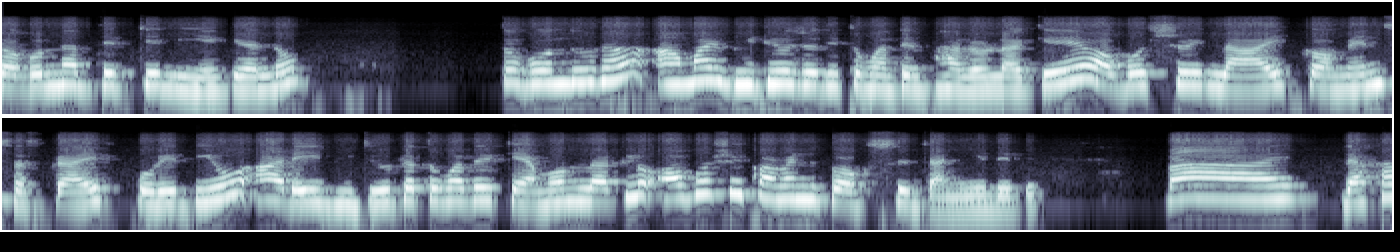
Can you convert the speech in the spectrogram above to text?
জগন্নাথ দেবকে নিয়ে গেল। তো বন্ধুরা, আমার ভিডিও যদি তোমাদের ভালো লাগে, অবশ্যই লাইক কমেন্ট সাবস্ক্রাইব করে দিও। আর এই ভিডিওটা তোমাদের কেমন লাগল, অবশ্যই কমেন্ট বক্সে জানিয়ে দেবে। বাই দেখা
